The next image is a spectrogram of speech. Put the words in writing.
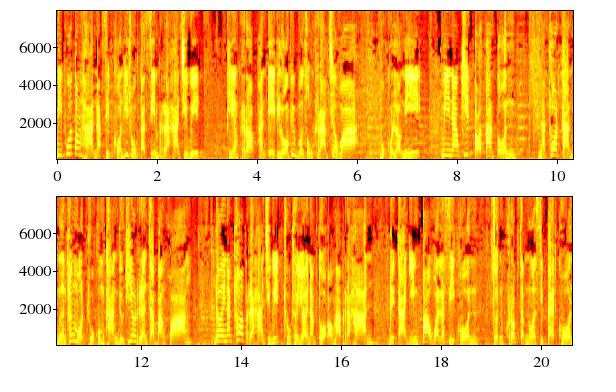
มีผู้ต้องหานับสิบคนที่ถูกตัดสินประหารชีวิต เพียงเพราะพันเอกหลวงพิบูลสงครามเชื่อว่า บุคคลเหล่านี้มีแนวคิดต่อต้านตน นักโทษการเมืองทั้งหมดถูกคุมขังอยู่ที่เรือนจำบางขวาง โดยนักโทษประหารชีวิตถูกทยอยนำตัวออกมาประหาร ด้วยการยิงเป้าวันละสี่คน จนครบจำนวน 18 คน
